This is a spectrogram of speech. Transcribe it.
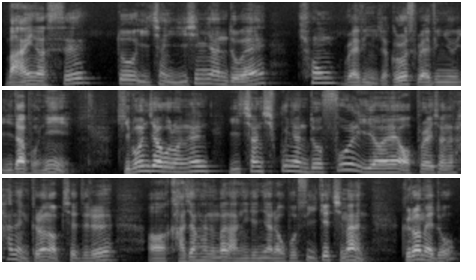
마이너스 또 2020년도에 총 레비뉴죠. 그로스 레비뉴이다 보니 기본적으로는 2019년도 풀 이어의 오퍼레이션을 하는 그런 업체들을 어, 가정하는 것 아니겠냐라고 볼 수 있겠지만 그럼에도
